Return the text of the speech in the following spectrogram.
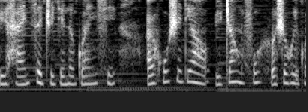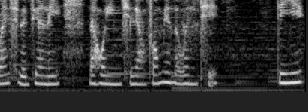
与孩子之间的关系，而忽视掉与丈夫和社会关系的建立，那会引起两方面的问题。第一，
